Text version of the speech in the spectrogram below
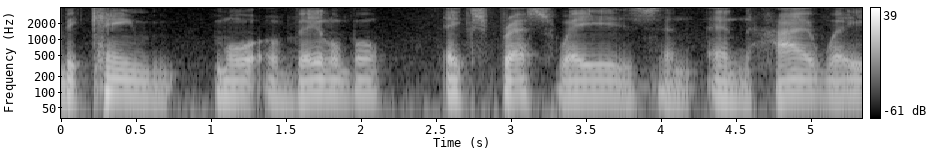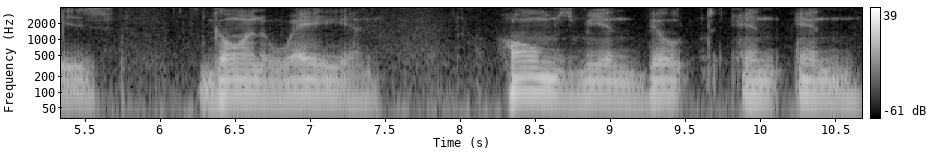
became more available, expressways and, and highways going away, and homes being built in, in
